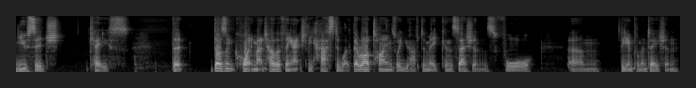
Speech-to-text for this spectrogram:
usage case that doesn't quite match how the thing actually has to work. There are times where you have to make concessions for um, the implementation,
